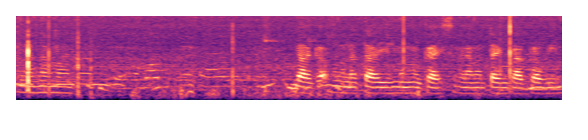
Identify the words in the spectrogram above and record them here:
Ano naman. Laga muna tayo mga guys. Wala naman tayong gagawin.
